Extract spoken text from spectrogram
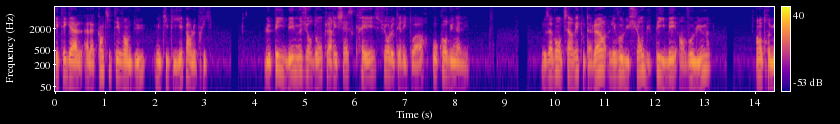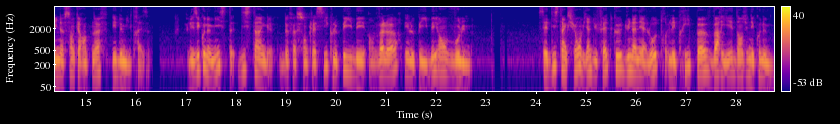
est égal à la quantité vendue multipliée par le prix. Le PIB mesure donc la richesse créée sur le territoire au cours d'une année. Nous avons observé tout à l'heure l'évolution du PIB en volume entre 1949 et 2013. Les économistes distinguent de façon classique le PIB en valeur et le PIB en volume. Cette distinction vient du fait que d'une année à l'autre, les prix peuvent varier dans une économie.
